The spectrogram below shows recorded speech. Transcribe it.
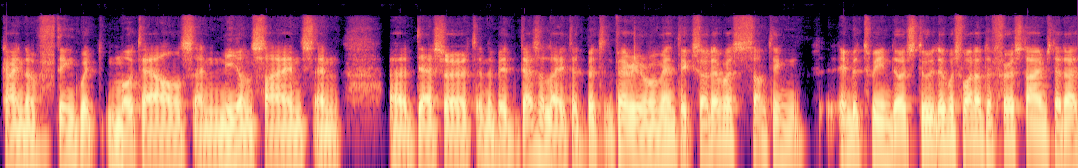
kind of thing with motels and neon signs and uh, desert and a bit desolated, but very romantic. So there was something in between those two. It was one of the first times that I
